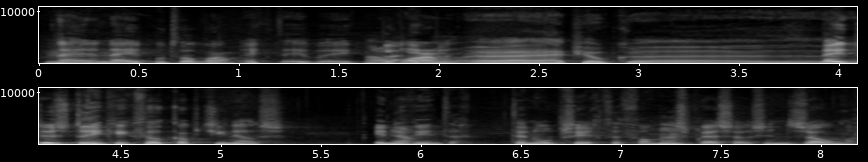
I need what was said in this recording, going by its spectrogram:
Nee, nee, nee, het moet wel warm. Ik, ik, ik, nou, ik- warm. Eh, heb je ook... eh, nee, dus drink ik veel cappuccino's in Ja. de winter. Ten opzichte van Hm. espresso's in de zomer.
